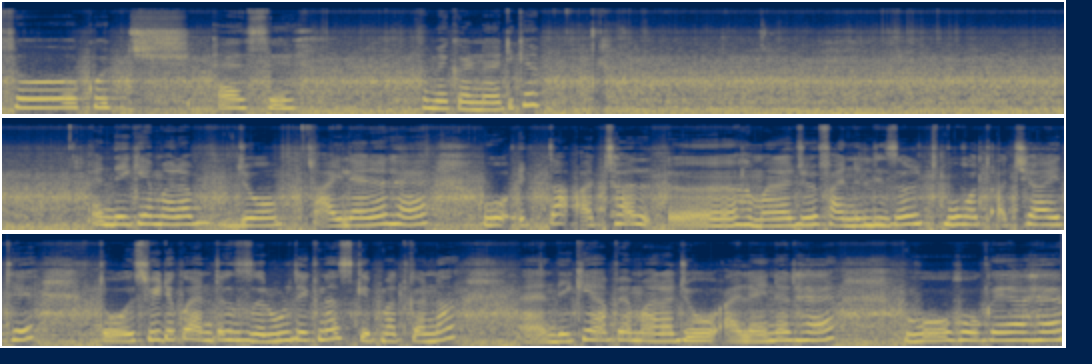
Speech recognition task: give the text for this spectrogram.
सो कुछ ऐसे हमें करना है, ठीक है? एंड देखिए हमारा जो आईलाइनर है वो इतना अच्छा आ, हमारा जो फाइनल रिज़ल्ट बहुत अच्छे आए थे। तो इस वीडियो को एंड तक ज़रूर देखना स्किप मत करना। एंड देखिए यहाँ पे हमारा जो आईलाइनर है वो हो गया है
